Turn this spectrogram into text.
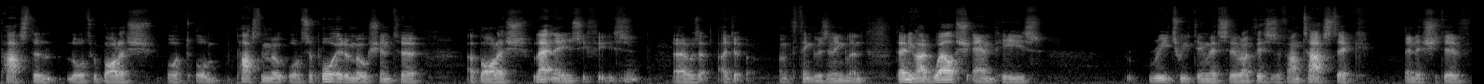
passed a law to abolish or or passed a mo- or supported a motion to abolish letting agency fees. Uh, was it? I don't. I think it was in England. Then you had Welsh MPs retweeting this, so like this is a fantastic initiative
